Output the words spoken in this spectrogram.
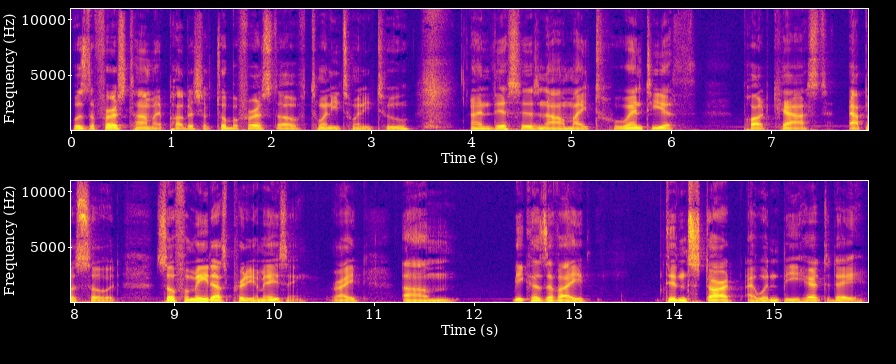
was the first time I published, October 1st of 2022. And this is now my 20th podcast episode. So, for me, that's pretty amazing, right? Um, because if I didn't start, I wouldn't be here today.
